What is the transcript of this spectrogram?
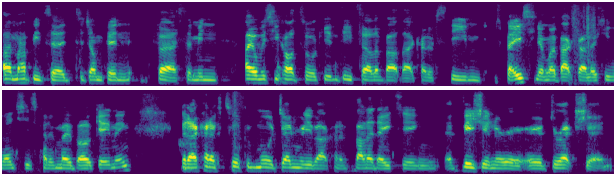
I'm happy to to jump in first. I mean I obviously can't talk in detail about that kind of Steam space. You know, my background, as you mentioned, is kind of mobile gaming, but I kind of talk more generally about kind of validating a vision or, or a direction.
